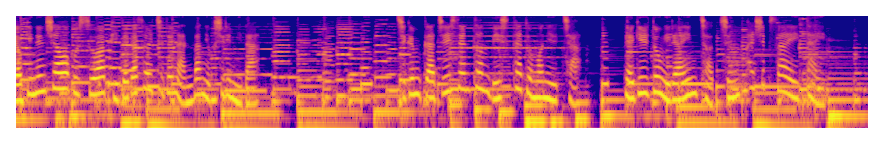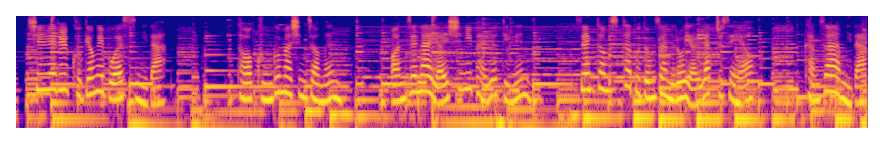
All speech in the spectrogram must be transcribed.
여기는 샤워 부스와 비데가 설치된 안방 욕실입니다. 지금까지 센텀 미스타 동원 1차 101동 1라인 저층 84A 타입 실내를 구경해 보았습니다. 더 궁금하신 점은 언제나 열심히 반려뛰는 센텀 스타 부동산으로 연락주세요. 감사합니다.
